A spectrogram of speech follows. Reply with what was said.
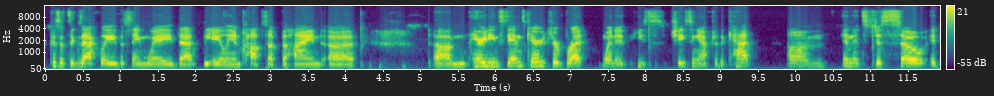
because it's exactly the same way that the alien pops up behind uh, um, Harry Dean Stan's character Brett when it, he's chasing after the cat, um, and it's just so it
